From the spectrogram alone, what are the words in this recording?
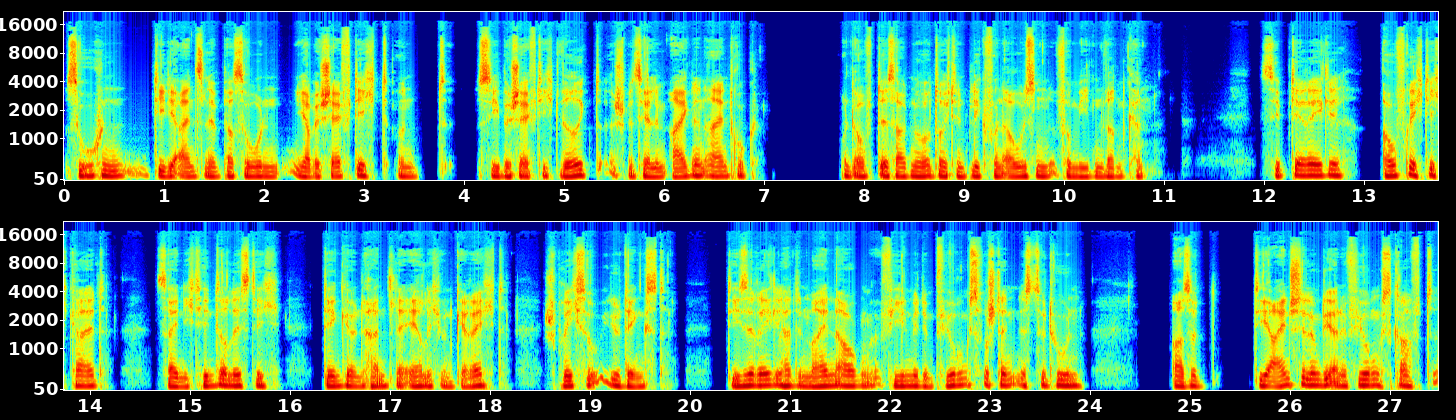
Suchen, die die einzelne Person ja beschäftigt und sie beschäftigt wirkt, speziell im eigenen Eindruck und oft deshalb nur durch den Blick von außen vermieden werden kann. Siebte Regel, Aufrichtigkeit, sei nicht hinterlistig, denke und handle ehrlich und gerecht, sprich so, wie du denkst. Diese Regel hat in meinen Augen viel mit dem Führungsverständnis zu tun. Also die Einstellung, die eine Führungskraft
